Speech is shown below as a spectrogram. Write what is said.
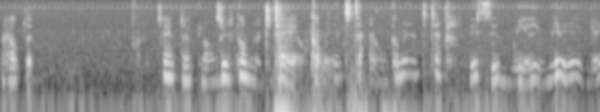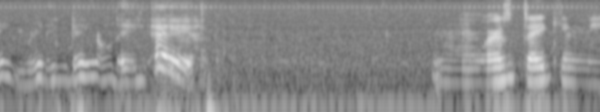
I helped it. Santa Claus is coming to town, coming into town, coming into town. This is really, really gay, really gay all day. Hey! Where's taking me?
